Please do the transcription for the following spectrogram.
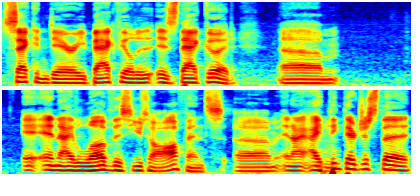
secondary backfield is, is that good. Um, and I love this Utah offense. Um, and I, I think they're just the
